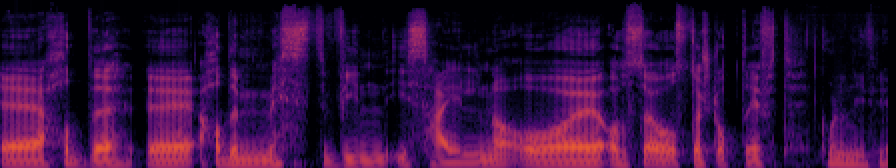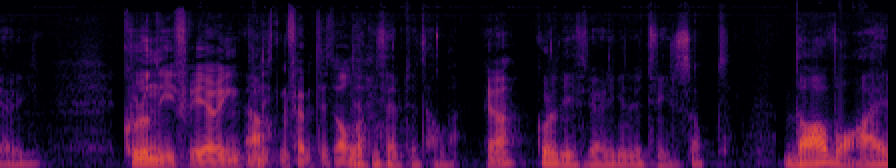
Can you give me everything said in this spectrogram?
hadde, eh, hadde, mest vind i seilene og, og, og størst oppdrift? Kolonifrigjøringen. Kolonifrigjøringen på ja, 1950-tallet? 1950-tallet. Ja. Kolonifrigjøringen, utvilsomt. Da var,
